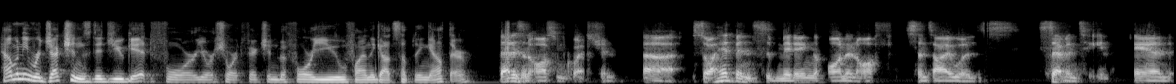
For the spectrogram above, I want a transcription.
How many rejections did you get for your short fiction before you finally got something out there? That is an awesome question. Uh, so I had been submitting on and off since I was 17. And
